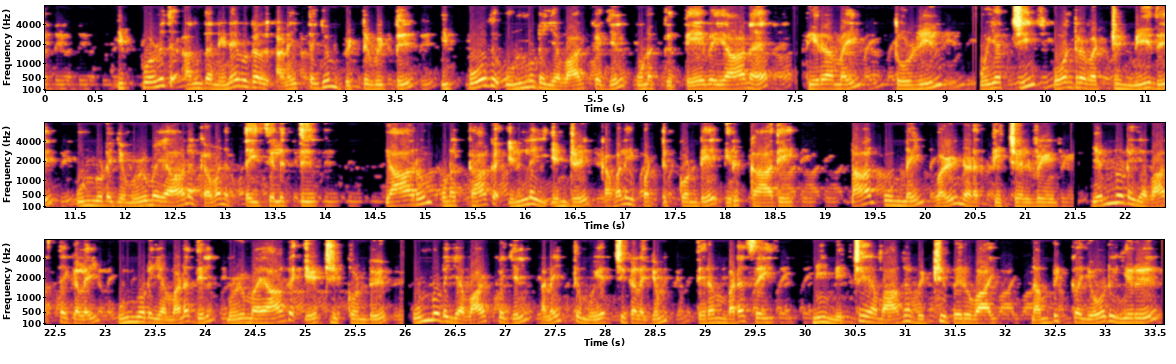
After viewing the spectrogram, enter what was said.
இப்பொழுது அந்த நினைவுகள் அனைத்தையும் விட்டுவிட்டு இப்போது உன்னுடைய வாழ்க்கையில் உனக்கு தேவையான திறமை தொழில் முயற்சி போன்றவற்றின் மீது உன்னுடைய முழுமையான கவனத்தை செலுத்து. யாரும் உனக்காக இல்லை என்று கவலைப்பட்டு கொண்டே இருக்காதே. நான் உன்னை வழிநடத்தி செல்வேன். என்னுடைய வார்த்தைகளை உன்னுடைய மனதில் முழுமையாக ஏற்றிக்கொண்டு உன்னுடைய வாழ்க்கையில் அனைத்து முயற்சிகளையும் திறம்பட செய். நீ நிச்சயமாக வெற்றி பெறுவாய். நம்பிக்கையோடு இரு.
